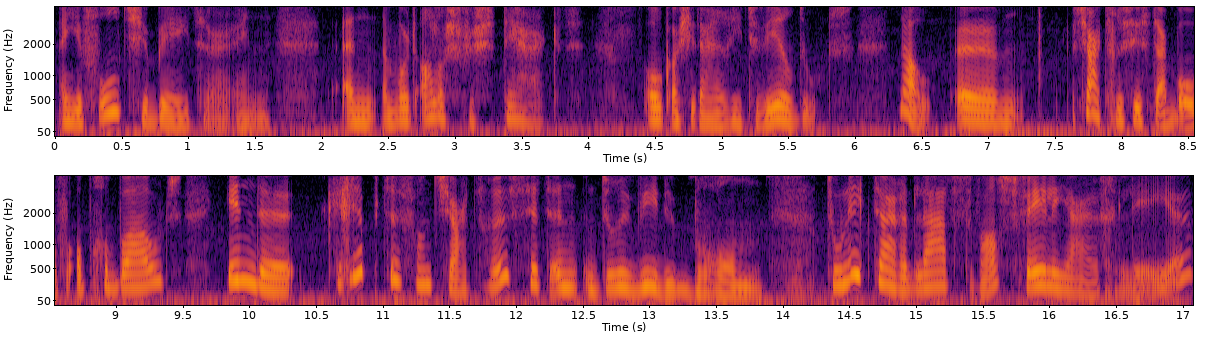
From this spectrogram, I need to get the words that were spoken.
En je voelt je beter. En, en, wordt alles versterkt. Ook als je daar een ritueel doet. Nou, um, Chartres is daar bovenop gebouwd. In de crypte van Chartres zit een druïdebron. Toen ik daar het laatst was, vele jaren geleden,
